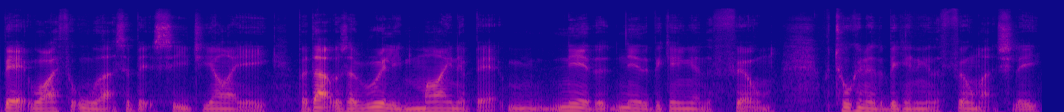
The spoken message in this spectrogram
bit where I thought, oh, that's a bit CGI-y, but that was a really minor bit near the near the beginning of the film. We're talking at the beginning of the film actually.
